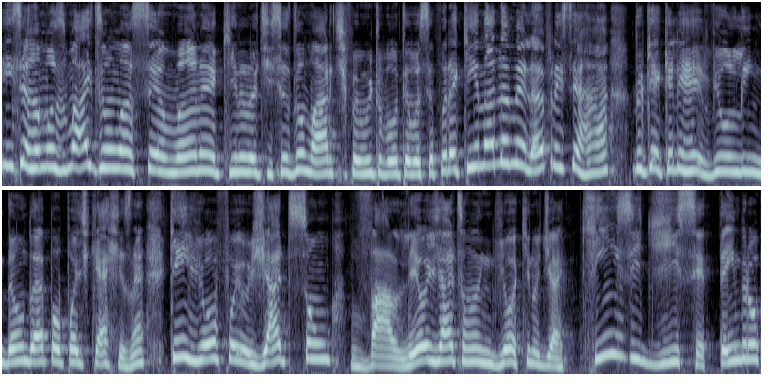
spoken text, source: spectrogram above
Encerramos mais uma semana aqui no Notícias do Marketing. Foi muito bom ter você por aqui. E nada melhor para encerrar do que aquele review lindão do Apple Podcasts, né? Quem enviou foi o Jadson. Valeu, Jadson. Enviou aqui no dia 15 de setembro.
